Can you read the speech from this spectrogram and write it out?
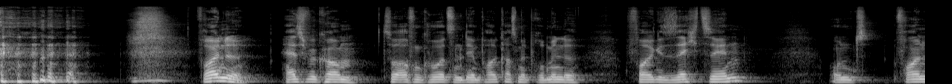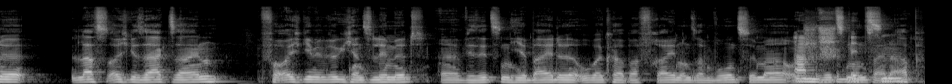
Freunde, herzlich willkommen zu Auf dem Kurzen, dem Podcast mit Promille, Folge 16. Und Freunde, lasst euch gesagt sein, für euch gehen wir wirklich ans Limit. Äh, Wir sitzen hier beide oberkörperfrei in unserem Wohnzimmer und Am schwitzen uns Schwitzen. eine ab.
